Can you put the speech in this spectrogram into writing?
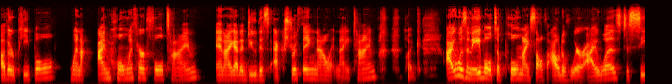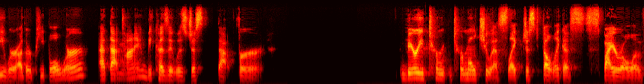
other people when I'm home with her full time and I got to do this extra thing now at nighttime. like I wasn't able to pull myself out of where I was to see where other people were at that mm-hmm. time because it was just that for very tumultuous, like just felt like a spiral of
